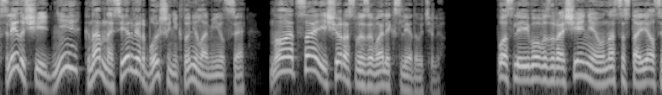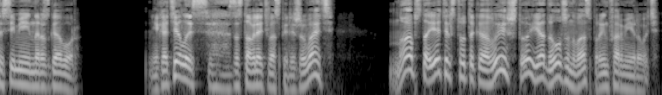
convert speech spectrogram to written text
В следующие дни к нам на сервер больше никто не ломился, но отца еще раз вызывали к следователю. После его возвращения у нас состоялся семейный разговор. Не хотелось заставлять вас переживать, но обстоятельства таковы, что я должен вас проинформировать.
